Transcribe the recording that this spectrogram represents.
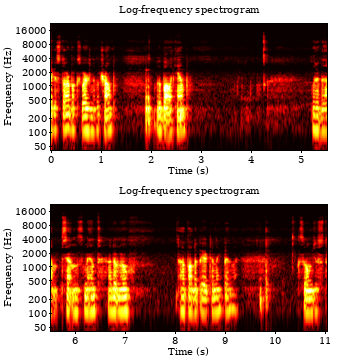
like a Starbucks version of a Trump with a bottle of camp. Whatever that sentence meant, I don't know. I've had a beer tonight, by the way. So I'm just,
